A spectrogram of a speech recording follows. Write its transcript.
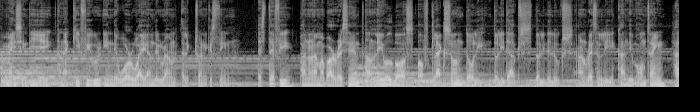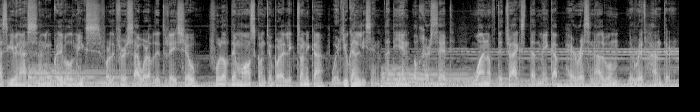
amazing DJ, and a key figure in the worldwide underground electronic scene. Steffi, Panorama Bar resident and label boss of Klakson, Dolly, Dolly Dubs, Dolly Deluxe, and recently Candy Mountain, has given us an incredible mix for the first hour of the today's show, full of the most contemporary electronica, where you can listen at the end of her set one of the tracks that make up her recent album, The Red Hunter.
